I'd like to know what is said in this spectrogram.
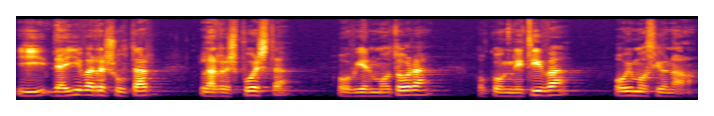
y de ahí va a resultar la respuesta o bien motora o cognitiva o emocional.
